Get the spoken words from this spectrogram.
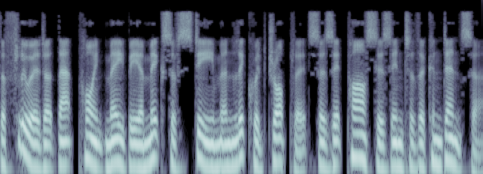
The fluid at that point may be a mix of steam and liquid droplets as it passes into the condenser.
